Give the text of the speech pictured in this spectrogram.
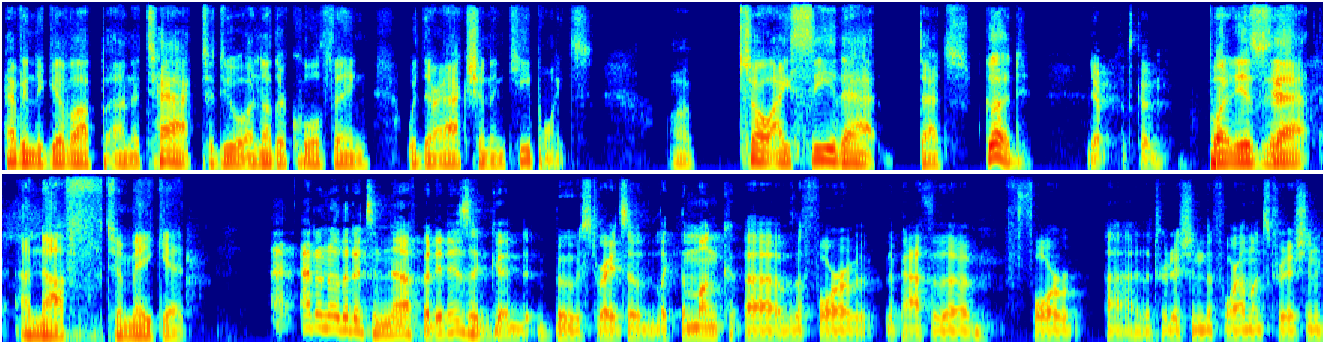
having to give up an attack to do another cool thing with their action and ki points. Uh, so I see that that's good. Yep, that's good. But is yeah. that enough to make it? I, I, don't know that it's enough, but it is a good boost, right? So, like the monk uh, of the four, the path of the four, uh, the tradition, the four elements tradition.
